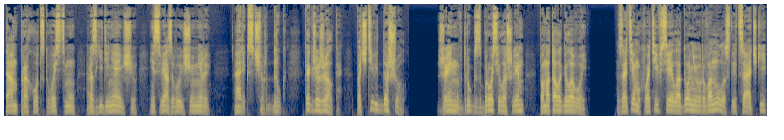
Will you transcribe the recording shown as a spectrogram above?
там проход сквозь тьму, разъединяющую и связывающую миры. Алекс, черт, друг, как же жалко. Почти ведь дошел. Джейн вдруг сбросила шлем, помотала головой. Затем, ухватив всей ладонью, рванула с лица очки,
